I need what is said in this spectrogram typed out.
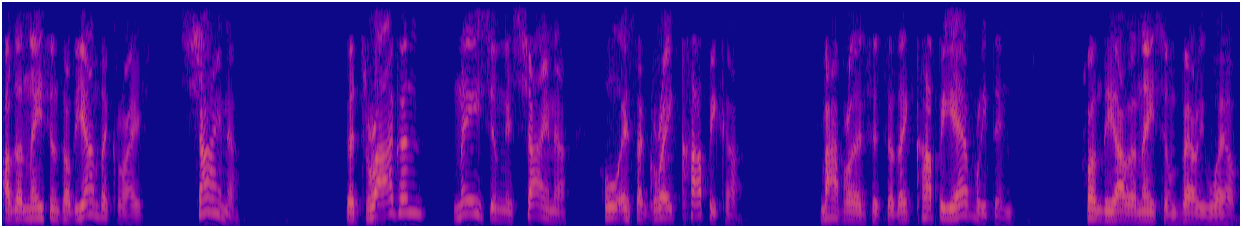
of the nations of the Antichrist. China. The dragon nation is China, who is a great copycat. My brother and sister, they copy everything from the other nation very well.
